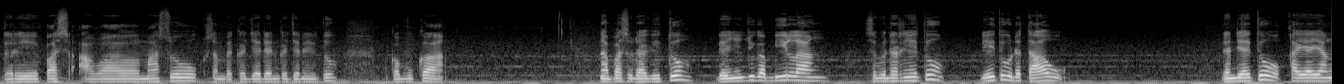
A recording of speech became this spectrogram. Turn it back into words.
Dari pas awal masuk sampai kejadian-kejadian itu buka-buka nah pas udah gitu dianya juga bilang sebenarnya itu dia itu udah tahu. Dan dia itu kayak yang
